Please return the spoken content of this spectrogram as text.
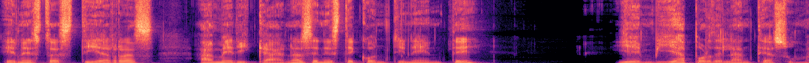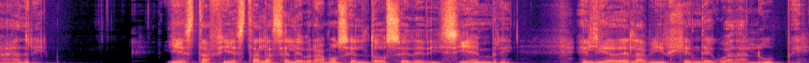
En estas tierras americanas, en este continente, y envía por delante a su madre. Y esta fiesta la celebramos el 12 de diciembre, el Día de la Virgen de Guadalupe.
